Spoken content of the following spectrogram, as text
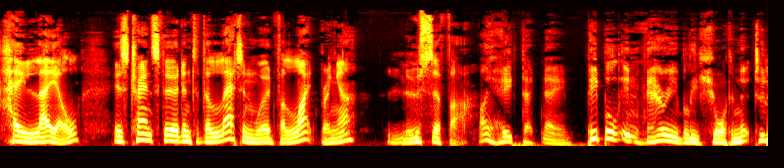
Halel, is transferred into the Latin word for light bringer, Lucifer. I hate that name. People invariably shorten it to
